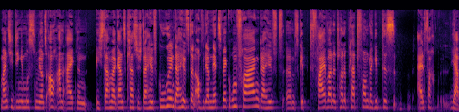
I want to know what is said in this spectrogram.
manche Dinge mussten wir uns auch aneignen. Ich sage mal ganz klassisch, da hilft Googeln, da hilft dann auch wieder im Netzwerk rumfragen, da hilft, ähm, es gibt Fiverr, eine tolle Plattform, da gibt es einfach ja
